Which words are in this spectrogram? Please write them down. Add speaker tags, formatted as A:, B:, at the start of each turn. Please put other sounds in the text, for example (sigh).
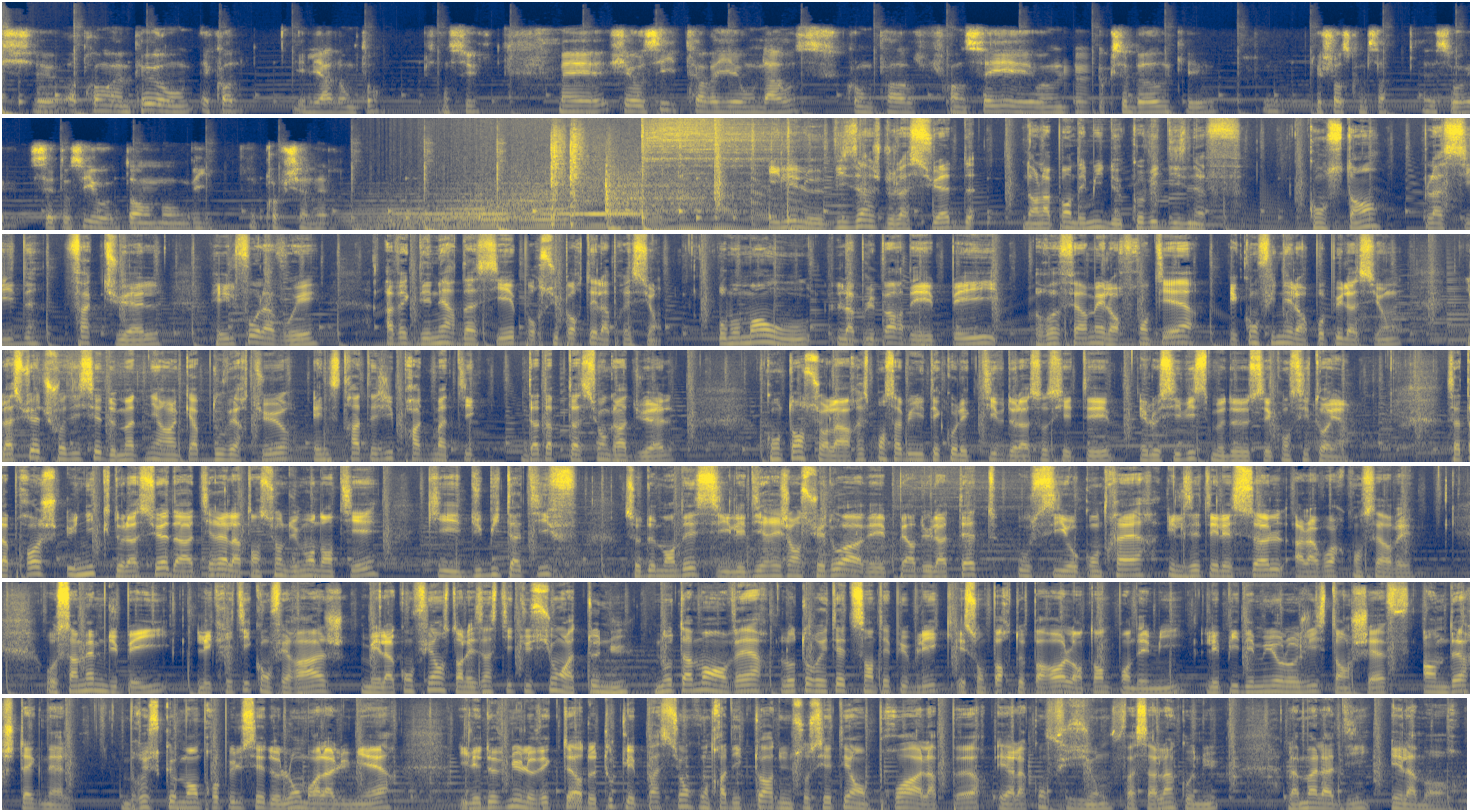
A: Je un peu en école il y a longtemps, bien sûr. Mais j'ai aussi travaillé en Laos, qu'on parle français, et en Luxembourg, et des choses comme ça. C'est aussi dans mon vie professionnelle.
B: Il est le visage de la Suède dans la pandémie de Covid-19. Constant, placide, factuel, et il faut l'avouer, avec des nerfs d'acier pour supporter la pression. Au moment où la plupart des pays refermaient leurs frontières et confinaient leur population, la Suède choisissait de maintenir un cap d'ouverture et une stratégie pragmatique d'adaptation graduelle, comptant sur la responsabilité collective de la société et le civisme de ses concitoyens. Cette approche unique de la Suède a attiré l'attention du monde entier, qui, dubitatif, se demandait si les dirigeants suédois avaient perdu la tête ou si, au contraire, ils étaient les seuls à l'avoir conservée. Au sein même du pays, les critiques ont fait rage, mais la confiance dans les institutions a tenu, notamment envers l'autorité de santé publique et son porte-parole en temps de pandémie, l'épidémiologiste en chef Anders Stegnell. Brusquement propulsé de l'ombre à la lumière, il est devenu le vecteur de toutes les passions contradictoires d'une société en proie à la peur et à la confusion face à l'inconnu, la maladie et la mort.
